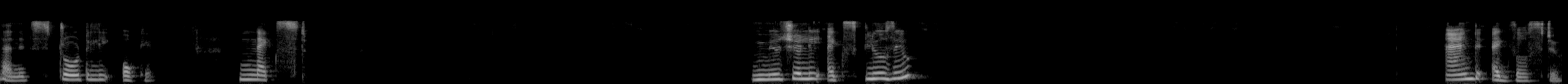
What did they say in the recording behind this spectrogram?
then it's totally okay next mutually exclusive? And exhaustive.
